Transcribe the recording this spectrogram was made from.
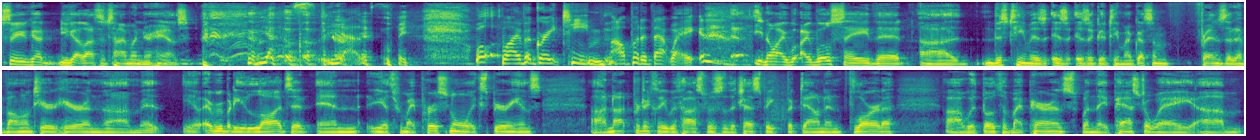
so you got you got lots of time on your hands. yes, yes. well, well, I have a great team. I'll put it that way. you know, I, I will say that uh, this team is, is is a good team. I've got some friends that have volunteered here, and um, it, you know everybody lauds it. And you know, through my personal experience, uh, not particularly with Hospice of the Chesapeake, but down in Florida uh, with both of my parents when they passed away, um,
